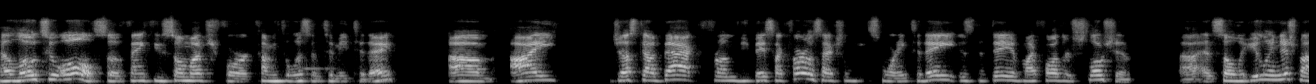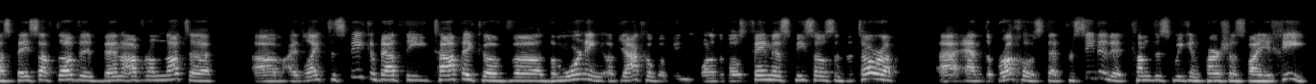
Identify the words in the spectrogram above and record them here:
Hello to all. So thank you so much for coming to listen to me today. Um, I just got back from the Beis Hakvaros actually this mourning. Today is the day of my father's Shloshim. Uh, and so Ilui Nishmas, Pesach David Ben Avram Nata, um, I'd like to speak about the topic of uh, the morning of Yaakov Avinu, one of the most famous misos in the Torah, uh, and the brachos that preceded it come this week in Parshas Vayechi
